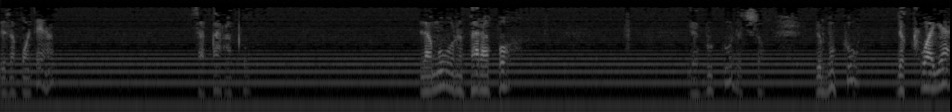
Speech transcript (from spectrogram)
Désappointé, hein? Ça ne part pas. L'amour ne part pas. Il y a beaucoup de ça. A beaucoup de croyants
